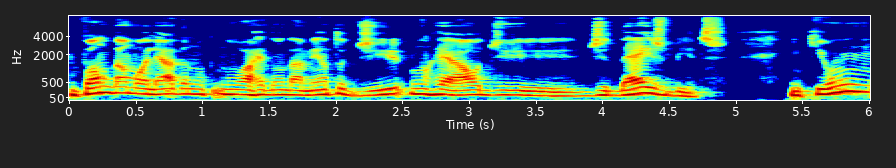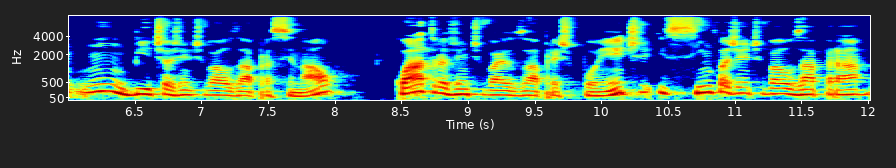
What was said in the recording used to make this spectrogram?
vamos dar uma olhada no, no arredondamento de um real de, de 10 bits, em que um, um bit a gente vai usar para sinal, 4 a gente vai usar para expoente e 5 a gente vai usar para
